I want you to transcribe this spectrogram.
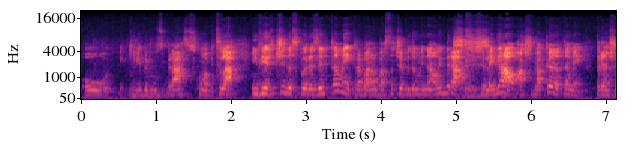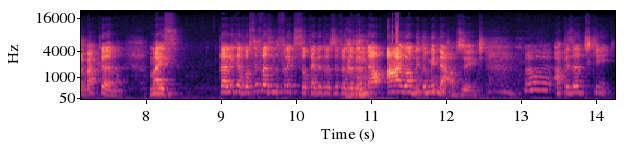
Ou equilíbrio Uhum. nos braços com, sei lá, invertidas, por exemplo, também trabalham bastante abdominal e braço. Sim, Isso sim. é legal, acho bacana também. Prancha é bacana. Mas, Thalita, você fazendo flexão, Thalita, você fazendo abdominal, ai, o abdominal, gente. Ah, apesar de que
